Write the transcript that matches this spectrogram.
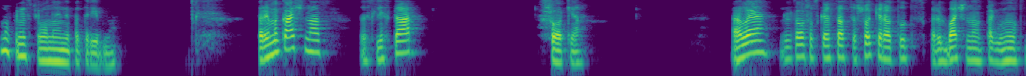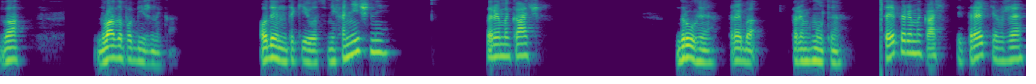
Ну, в принципі, воно і не потрібно. Перемикач у нас, тобто ліхтар, шокер. Але для того, щоб скористатися шокера, тут передбачено, так би мовити, два, два запобіжника. Один такий ось механічний перемикач. Друге, треба перемкнути цей перемикач. І третє вже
